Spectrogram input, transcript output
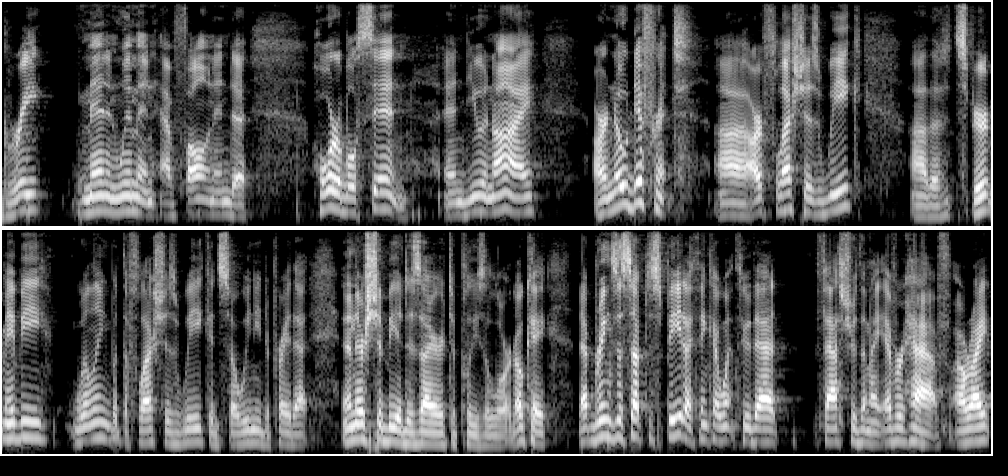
great men and women have fallen into horrible sin, and you and I are no different. Uh, our flesh is weak. Uh, the spirit may be willing, but the flesh is weak, and so we need to pray that. And there should be a desire to please the Lord. Okay, that brings us up to speed. I think I went through that faster than I ever have. All right.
